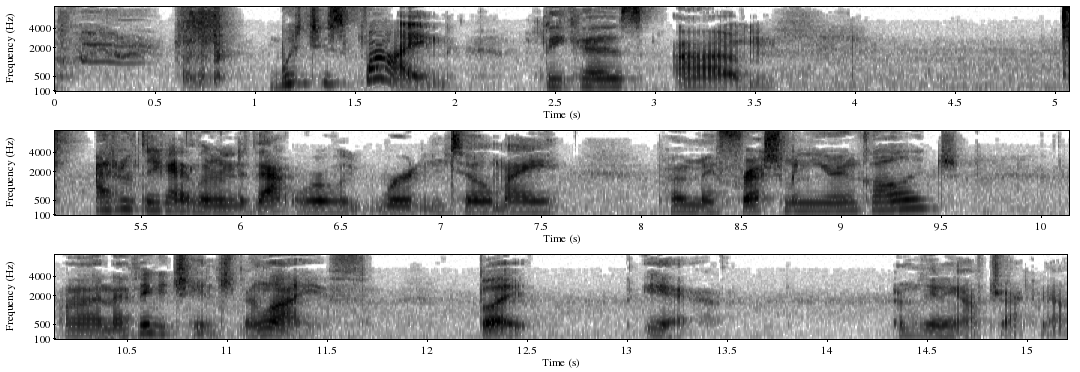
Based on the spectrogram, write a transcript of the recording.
which is fine because um, I don't think I learned that word, until my probably my freshman year in college, uh, and I think it changed my life. But yeah, I'm getting off track now.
